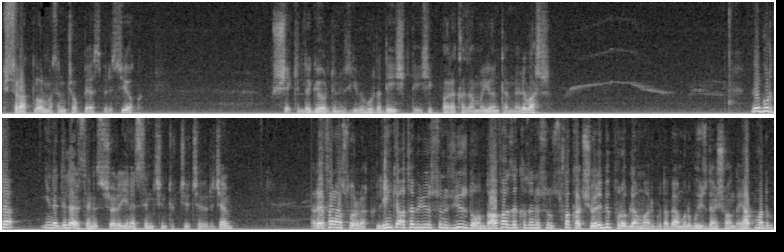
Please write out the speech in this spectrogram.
küsuratlı olmasının çok bir esprisi yok. Şu şekilde gördüğünüz gibi burada değişik değişik para kazanma yöntemleri var. Ve burada yine dilerseniz şöyle yine sizin için Türkçe'ye çevireceğim. Referans olarak linki atabiliyorsunuz %10 daha fazla kazanıyorsunuz fakat şöyle bir problem var burada. Ben bunu bu yüzden şu anda yapmadım.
